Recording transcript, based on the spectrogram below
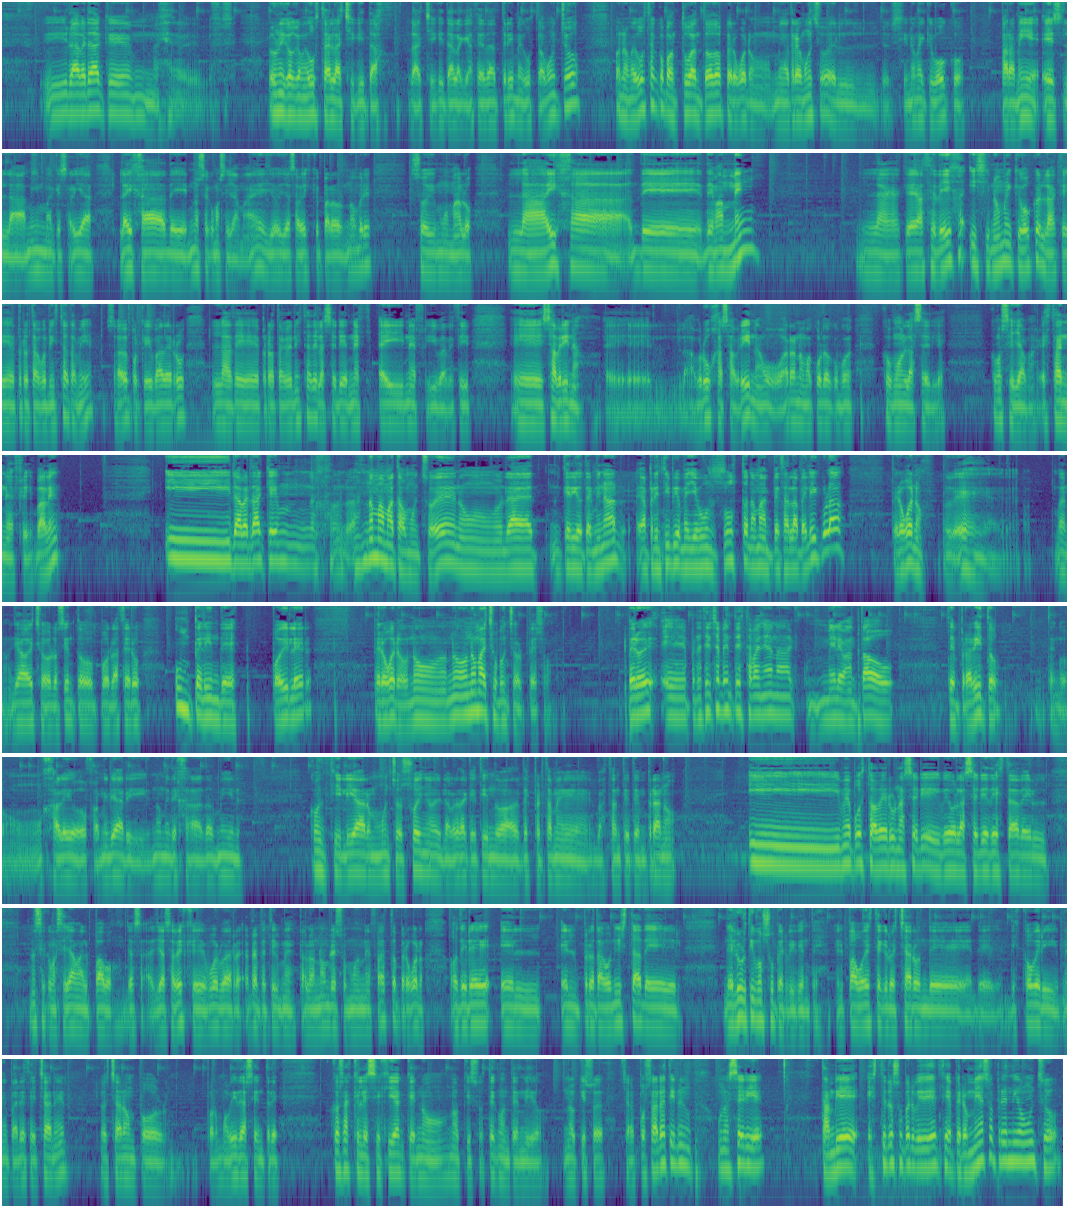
Y la verdad que mm, lo único que me gusta es la chiquita. La chiquita, la que hace de actriz, me gusta mucho. Bueno, me gustan cómo actúan todos, pero bueno, me atrae mucho. El, si no me equivoco, para mí es la misma que salía la hija de, no sé cómo se llama, ¿eh? yo ya sabéis que para los nombres soy muy malo. La hija de, de Man Men, la que hace de hija, y si no me equivoco, es la que protagonista también, ¿sabes? Porque iba de la de protagonista de la serie Netflix, iba a decir, eh, Sabrina, eh, la bruja Sabrina, o ahora no me acuerdo cómo, cómo en la serie. ¿Cómo se llama? Está en Netflix, ¿vale? Y la verdad que mm, no me ha matado mucho, ¿eh? No la he querido terminar. Al principio me llevó un susto nada más empezar la película, pero bueno, eh, bueno, ya he hecho, lo siento por hacer un pelín de spoiler, pero bueno, no, no, no me ha hecho mucho el peso. Pero eh, precisamente esta mañana me he levantado tempranito, tengo un jaleo familiar y no me deja dormir, conciliar mucho sueño y la verdad que tiendo a despertarme bastante temprano. Y me he puesto a ver una serie y veo la serie de esta del, no sé cómo se llama, el pavo. Ya, ya sabéis que vuelvo a repetirme, para los nombres son muy nefastos, pero bueno, os diré el, el protagonista del del último superviviente. El pavo este que lo echaron de, Discovery, me parece, Channel, lo echaron por, por movidas entre cosas que le exigían que no, no quiso, tengo entendido, no quiso echar. Pues ahora tienen una serie, también estilo supervivencia, pero me ha sorprendido mucho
